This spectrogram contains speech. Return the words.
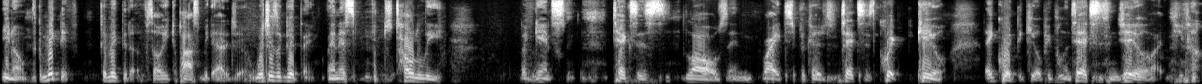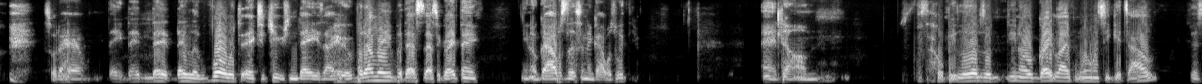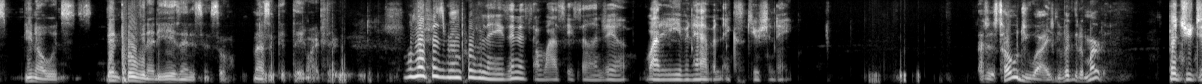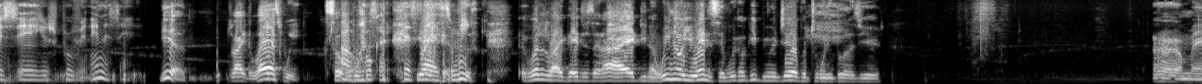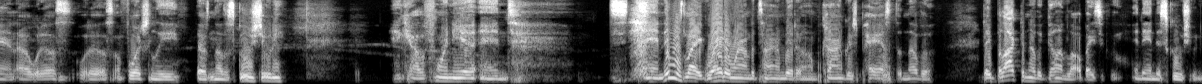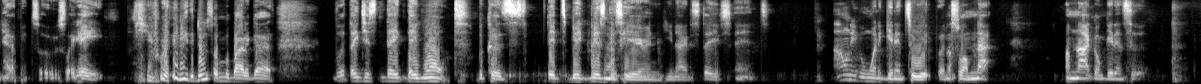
you know, convicted convicted of. So he could possibly get out of jail, which is a good thing, and it's totally against Texas laws and rights because Texas quick kill. They quick to kill people in Texas in jail, like you know. So they have they they they, they look forward to execution days out here. But I mean, but that's that's a great thing. You know, God was listening, God was with you. And um I hope he lives a you know great life once he gets out. It's you know, it's been proven that he is innocent, so that's a good thing right there. Well, if it's been proven that he's innocent, why is he still in jail? Why did he even have an execution date? I just told you why he's convicted of murder. But you just said he was proven innocent. Yeah, like last week. So Oh, okay. This Yeah. last week. It wasn't like they just said, "All right, you know, we know you're innocent. We're gonna keep you in jail for 20 plus years." Oh man, uh, what else? What else? Unfortunately, there was another school shooting in California, and and it was like right around the time that um, Congress passed another. They blocked another gun law, basically, and then the school shooting happened. So it's like, hey, you really need to do something about it, guys. But they just they they won't because it's big business here in the United States, and I don't even want to get into it. But so I'm not. I'm not gonna get into.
